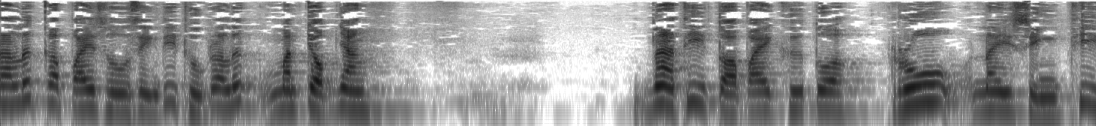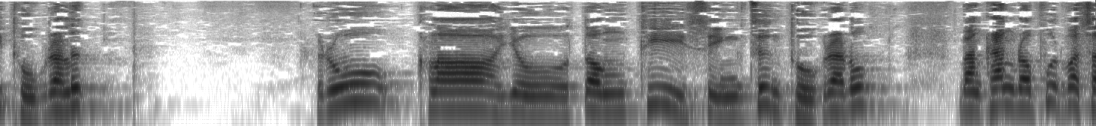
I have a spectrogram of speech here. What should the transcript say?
ระลึกเข้าไปสู่สิ่งที่ถูกระลึก มันจบยัง หน้าที่ต่อไปคือตัวรู้ในสิ่งที่ถูกระลึก รู้คลออยู่ตรงที่สิ่งซึ่งถูกระลึก บางครั้งเราพูดว่าส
